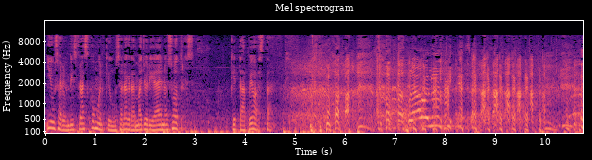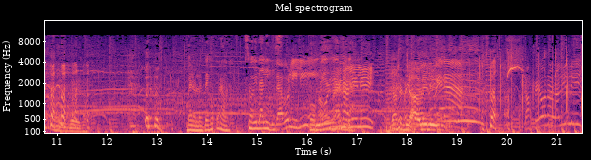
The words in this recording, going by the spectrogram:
Y usaré un disfraz como el que usa la gran mayoría de nosotras. Que tape bastante. ¡Bravo, Lilis! Bueno, los dejo por ahora. Soy la Lili. Bravo, Lili. Comedia ¡Buena. Lili! ¡Chao, Lili! Buena. ¡Campeona la Lilis!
